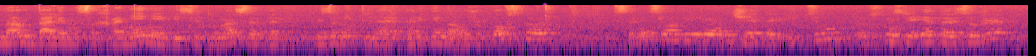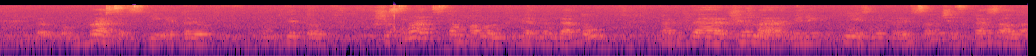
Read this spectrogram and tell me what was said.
нам дали на сохранение, висит у нас это изумительный оригинал Жуковского Станислава Юрьевича, это этюд, в смысле, это сюжет э, брасовский, это где-то в 16 по-моему, примерно году, когда жена великого князя Михаила Александровича заказала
